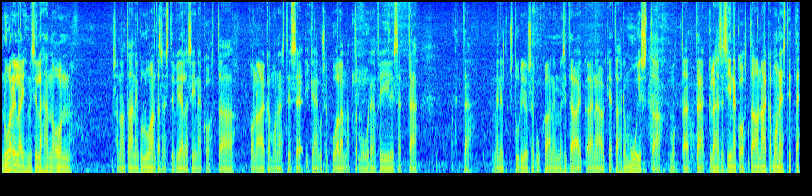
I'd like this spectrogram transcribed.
nuorilla ihmisillähän on, sanotaan niin kuin luontaisesti vielä siinä kohtaa, on aika monesti se ikään kuin se kuolemattomuuden fiilis, että, me nyt studiossa kukaan emme sitä aikaa enää oikein tahdo muistaa, mutta että kyllähän se siinä kohtaa on aika monesti, että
